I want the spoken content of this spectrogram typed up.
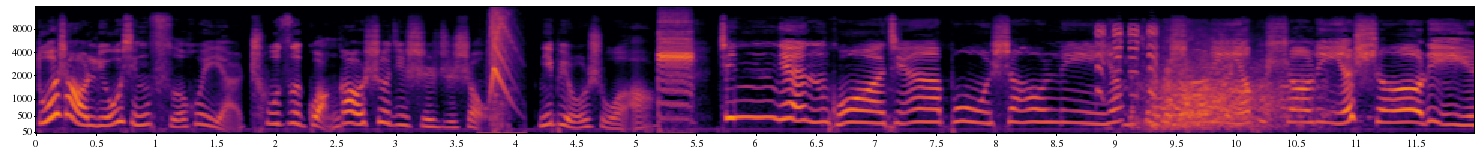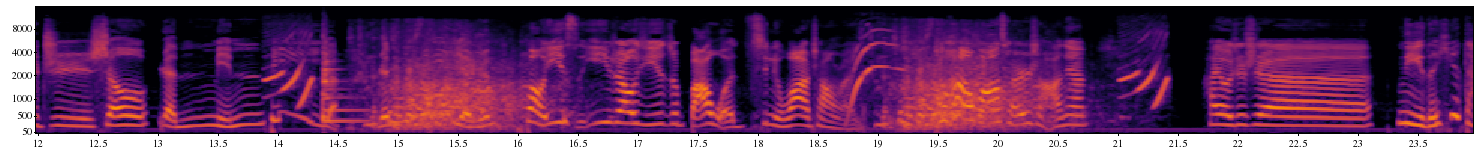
多少流行词汇呀，出自广告设计师之手。你比如说啊。今年过节不收礼呀，不收礼呀，不收礼呀，收礼只收人民币呀，人民币呀，人不好意思，一着急就把我心里话唱出来了。就还有广告词是啥呢？还有就是你的一打，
